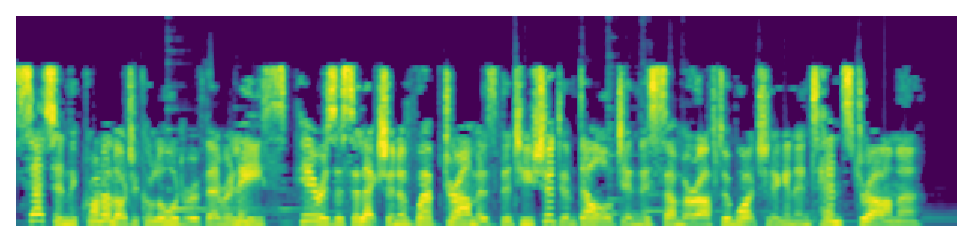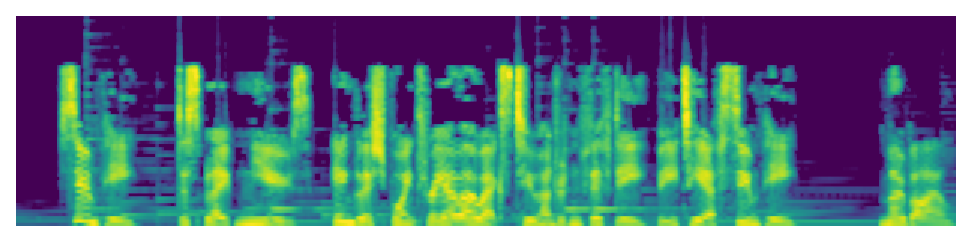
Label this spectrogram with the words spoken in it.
Set in the chronological order of their release, here is a selection of web dramas that you should indulge in this summer after watching an intense drama. Soompi. Display, News. English .300x250, BTF Soompi. Mobile.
